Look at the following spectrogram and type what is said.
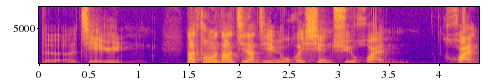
的捷运。那通常搭机场捷运，我会先去换换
